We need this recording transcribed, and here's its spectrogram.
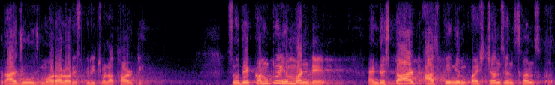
Raju's moral or spiritual authority. So they come to him one day and they start asking him questions in Sanskrit.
